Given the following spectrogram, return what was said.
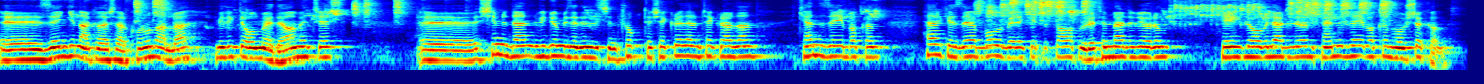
e, zengin arkadaşlar konularla birlikte olmaya devam edeceğiz. E, şimdiden videomu izlediğiniz için çok teşekkür ederim tekrardan. Kendinize iyi bakın. Herkese bol bereketli sağlıklı üretimler diliyorum. Keyifli hobiler diliyorum. Kendinize iyi bakın. Hoşça kalın.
